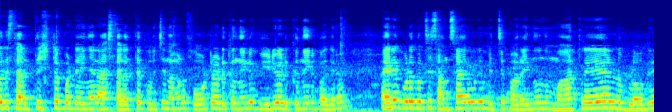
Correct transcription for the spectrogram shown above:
ഒരു സ്ഥലത്ത് ഇഷ്ടപ്പെട്ട് കഴിഞ്ഞാൽ ആ സ്ഥലത്തെക്കുറിച്ച് നമ്മൾ ഫോട്ടോ എടുക്കുന്നതിന് വീഡിയോ എടുക്കുന്നതിന് പകരം അതിന്റെ കൂടെ കുറച്ച് സംസാരം സംസാരവും വെച്ച് പറയുന്നു എന്ന് മാത്രമേ ഉള്ളൂ ബ്ലോഗ്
